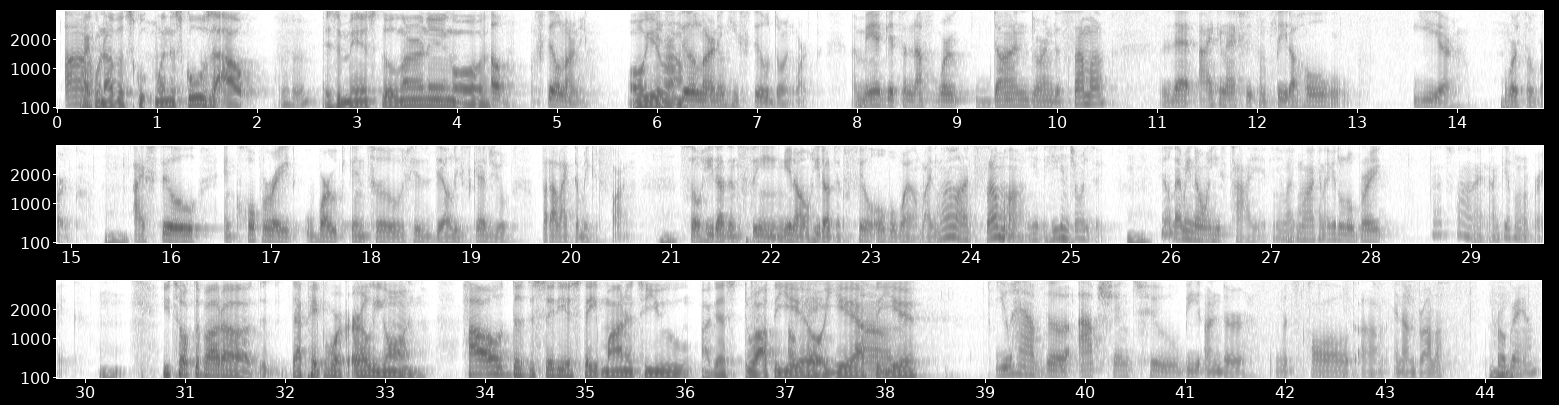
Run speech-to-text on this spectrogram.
Um, like when other school when the schools are out, Mm-hmm. is Amir still learning or mm-hmm. oh, still learning. all year he's round? still learning. He's still doing work. Amir gets enough work done during the summer that I can actually complete a whole year worth of work. Mm-hmm. I still incorporate work into his daily schedule, but I like to make it fun. Mm-hmm. So he doesn't seem, you know, he doesn't feel overwhelmed. Like, Mom, it's summer. He enjoys it. He'll let me know when he's tired. You're like, Mom, can I get a little break? That's fine. I give him a break. You talked about uh th- that paperwork early on. How does the city or state monitor you? I guess throughout the year Okay, or year after um, year. you have the option to be under what's called um, an umbrella program,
